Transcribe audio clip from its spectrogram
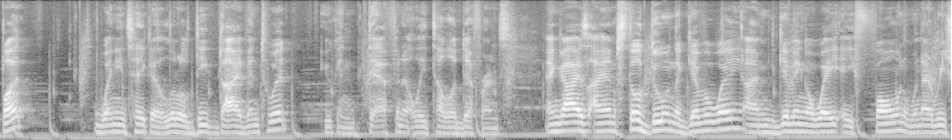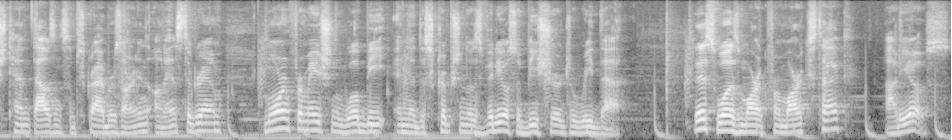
But when you take a little deep dive into it, you can definitely tell a difference. And guys, I am still doing the giveaway. I'm giving away a phone when I reach 10,000 subscribers on, on Instagram. More information will be in the description of this video, so be sure to read that. This was Mark from Mark's Tech. Adios.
